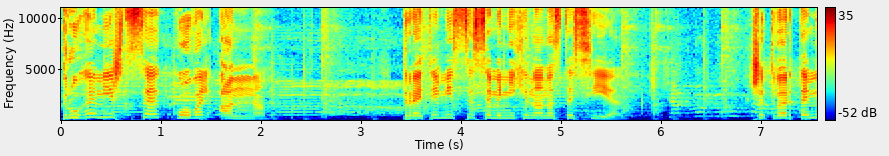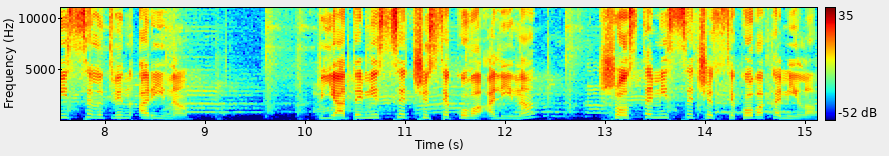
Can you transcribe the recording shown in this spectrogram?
Друге місце Коваль Анна. Третє місце Семеніхіна Анастасія. Четверте місце Литвін Аріна. П'яте місце Чистякова Аліна. Шосте місце Чистякова Каміла.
